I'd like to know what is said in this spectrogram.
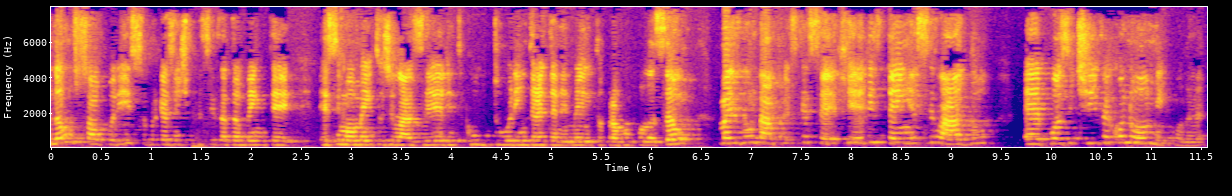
não só por isso, porque a gente precisa também ter esse momento de lazer, cultura e entretenimento para a população, mas não dá para esquecer que eles têm esse lado é, positivo econômico, né?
